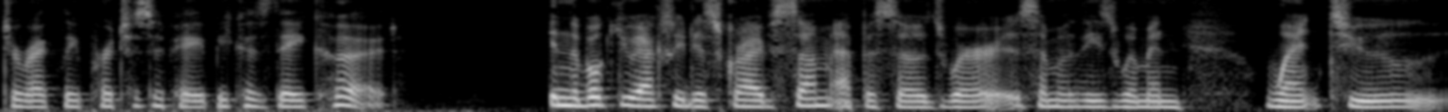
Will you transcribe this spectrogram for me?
directly participate because they could. In the book, you actually describe some episodes where some of these women went to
